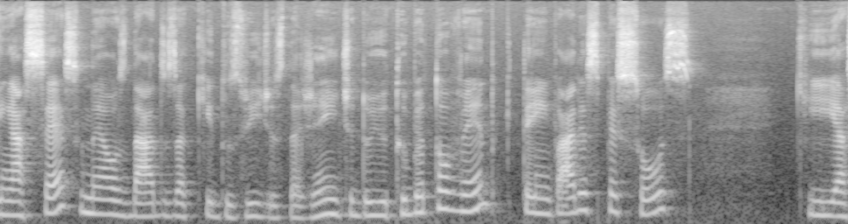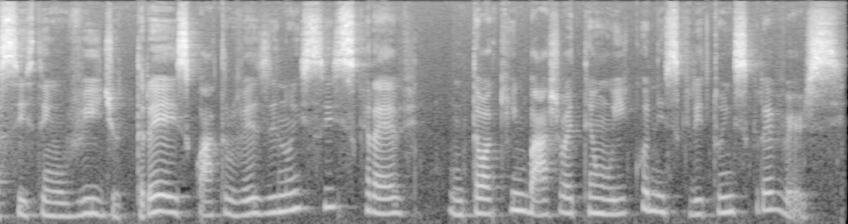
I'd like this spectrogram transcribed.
tem acesso né, aos dados aqui dos vídeos da gente, do YouTube, eu tô vendo que tem várias pessoas que assistem o vídeo três, quatro vezes e não se inscreve. Então, aqui embaixo vai ter um ícone escrito inscrever-se.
